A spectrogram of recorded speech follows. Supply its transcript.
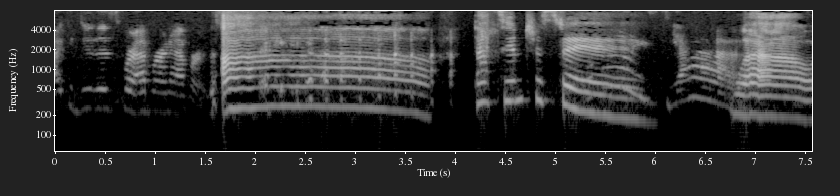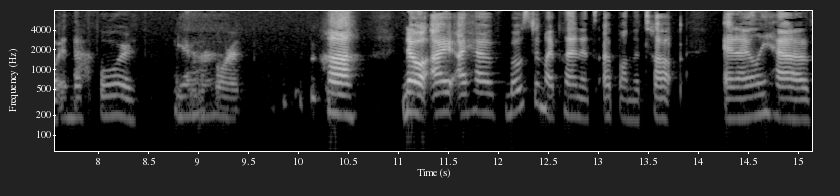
I could do this forever and ever. This Ah, that's interesting. Yes, yeah. Wow, in the fourth. It's in the Yeah. fourth. Huh. No, I, I have most of my planets up on the top, and I only have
